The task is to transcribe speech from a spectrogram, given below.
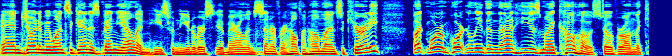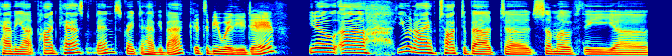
And joining me once again is Ben Yelin. He's from the University of Maryland Center for Health and Homeland Security. But more importantly than that, he is my co host over on the Caveat podcast. Ben, it's great to have you back. Good to be with you, Dave. You know, uh, you and I have talked about uh, some of the. Uh,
